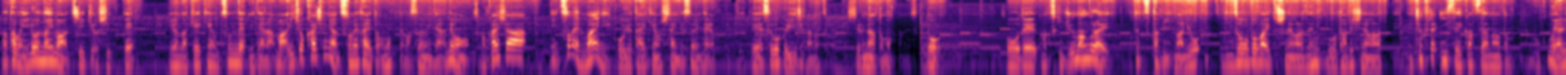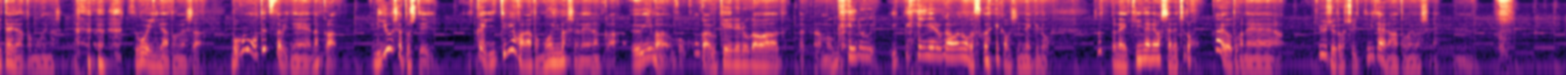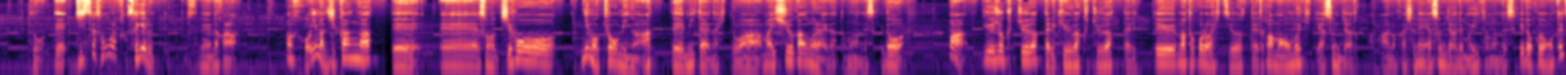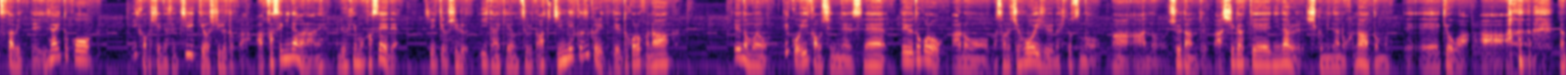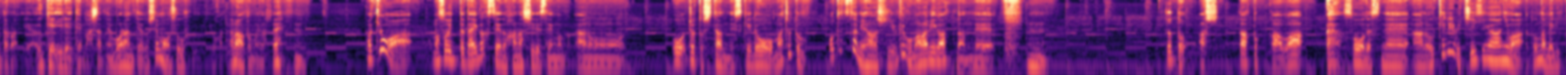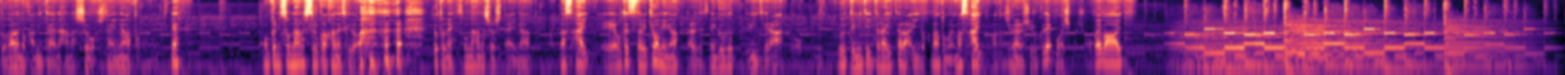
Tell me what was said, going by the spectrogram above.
多分いろんな今は地域を知って、いろんな経験を積んで、みたいな。まあ一応会社には勤めたいと思ってます、みたいな。でも、その会社に勤める前にこういう体験をしたいんです、みたいなことを言っていて、すごくいい時間の使い方してるなと思ったんですけど、そうで、まあ、月10万ぐらい、おてつ旅、まあ、リゾートバイトしながら全国を旅しながらって、めちゃくちゃいい生活だなと思って、僕もやりたいなと思いましたね。すごいいいなと思いました。僕もおてつ旅ね、なんか、利用者として一回行ってみようかなと思いましたね。なんか、今、今回受け入れる側だから、もう受け入れる、受け入れる側の方が少ないかもしれないけど、ちょっとね、気になりましたね。ちょっと北海道とかね、九州とかちょっと行ってみたいなと思いましたね。うん。そう。で、実際そのぐらい稼げるっていうことですね。だから、なんかこう、今時間があって、えー、その地方にも興味があって、みたいな人は、まあ一週間ぐらいだと思うんですけど、まあ、休職中だったり、休学中だったりっていう、まあ、ところは必要だったりとか、まあ、思い切って休んじゃうとか、あの会社ね、休んじゃうでもいいと思うんですけど、このお手伝いって意外とこう、いいかもしれないですね。地域を知るとか、あ稼ぎながらね、旅費も稼いで、地域を知る、いい体験をすると、あと人脈作りっていうところかな。っていうのも結構いいかもしれないですね。っていうところを、あの、その地方移住の一つの、まあ、あの、手段というか足掛けになる仕組みなのかなと思って、えー、今日は、あ なんだろう、受け入れてましたね。ボランティアとしてもすごく良かったなと思いましたね。うん。まあ、今日は、まあそういった大学生の話ですね、まあ、あのー、をちょっとしたんですけど、まあちょっとお手伝いの話結構学びがあったんで、うん。ちょっと明日とかは、そうですね。あの、受けれる地域側にはどんなメリットがあるのかみたいな話をしたいなと思いますね。本当にそんな話するかわかんないですけど ちょっとね、そんな話をしたいなと思います。はい。えー、お手伝い興味があったらですね、ググってみてら、ググってみていただいたらいいのかなと思います。はい。また次回の収録でお会いしましょう。バイバイ。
